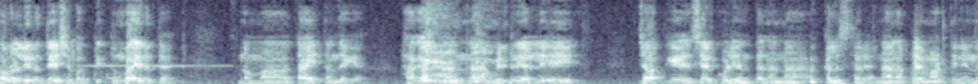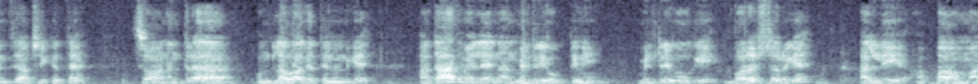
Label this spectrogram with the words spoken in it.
ಅವರಲ್ಲಿರೋ ದೇಶಭಕ್ತಿ ತುಂಬಾ ಇರುತ್ತೆ ನಮ್ಮ ತಾಯಿ, ತಂದೆಗೆ. ಹಾಗಾಗಿ ನನ್ನ ಮಿಲಿಟರಿಯಲ್ಲಿ ಜಾಬ್ಗೆ ಸೇರ್ಕೊಳ್ಳಿ ಅಂತ ನನ್ನ ಕಲಿಸ್ತಾರೆ. ನಾನು ಅಪ್ಲೈ ಮಾಡ್ತೀನಿ, ನನಗೆ ಜಾಬ್ ಸಿಗುತ್ತೆ. ಸೊ ಆನಂತರ ಒಂದು ಲವ್ ಆಗತ್ತೆ ನನಗೆ. ಅದಾದ್ಮೇಲೆ ನಾನು ಮಿಲ್ಟ್ರಿಗೆ ಹೋಗ್ತೀನಿ. ಮಿಲಿಟ್ರಿಗೆ ಹೋಗಿ ಬರೋಷ್ಟವ್ರಿಗೆ ಅಲ್ಲಿ ಅಪ್ಪ, ಅಮ್ಮ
